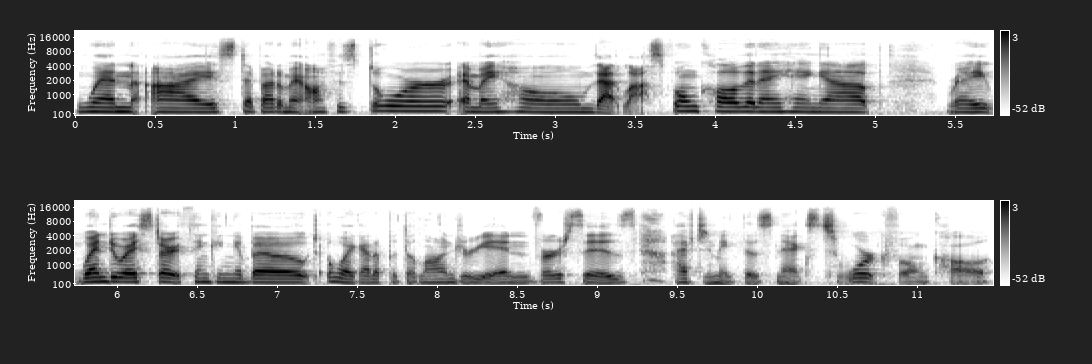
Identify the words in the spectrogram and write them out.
when I step out of my office door? Am I home that last phone call that I hang up? Right? When do I start thinking about, oh, I got to put the laundry in versus I have to make this next work phone call?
